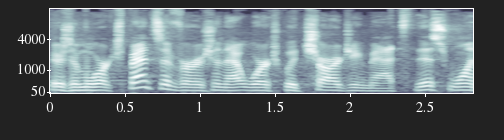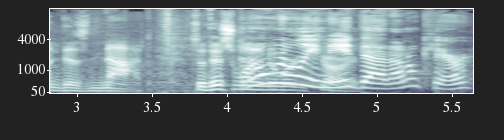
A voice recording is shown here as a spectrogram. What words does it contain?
There's a more expensive version that works with charging mats. This one does not. So this one. I don't in order to really need that. I don't care.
